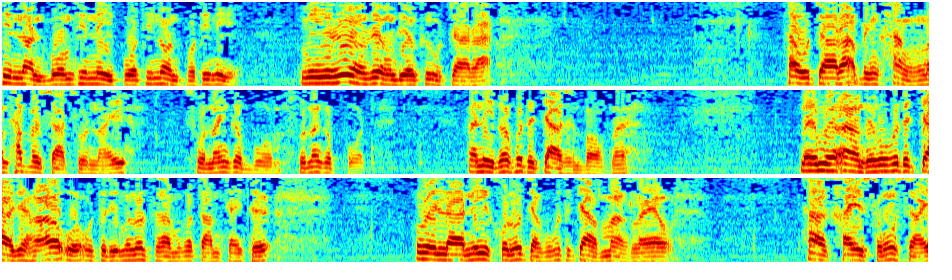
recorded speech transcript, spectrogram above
ที่นั่นบวมที่นี่ปวดที่น่นปวดที่นี่ มีเรื่องเรื่องเดียวคืออุจจาระถ้าอุจจาระเป็นข้างมันทับประสาทส่วนไหน ส่วนนั้นก็บวม ส่วนนั้นก็ปวดอันนี้พระพุทธเจ้าท่านบอกนะในเมื่ออ้างถึงพระพุทธเจ้าจะหาอวดอุตริมนุษยธรรมก็ตามใจเถอะ เวลานี้คนรู้จักพระพุทธเจ้ามากแล้ว ถ้าใครสงสัย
